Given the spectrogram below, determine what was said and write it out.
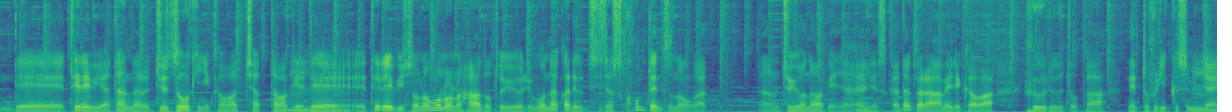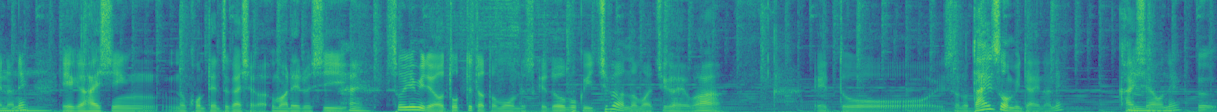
でテレビは単なる受像機に変わっちゃったわけで、うんうん、テレビそのもののハードというよりも中で映し出すコンテンツの方があの重要なわけじゃないですか、はい、だからアメリカは Hulu とか Netflix みたいなね、映画配信のコンテンツ会社が生まれるし、はい、そういう意味では劣ってたと思うんですけど僕一番の間違いはえっとそのダイソンみたいなね会社をね、うん、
